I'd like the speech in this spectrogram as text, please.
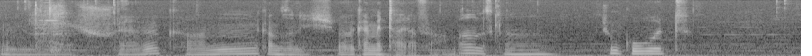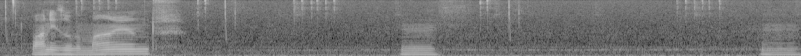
Michelle kann, kann sie nicht, weil wir kein Metall dafür haben. Alles klar. Schon gut. War nicht so gemeint. Hm. Hm.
